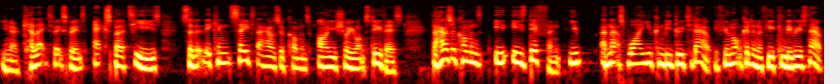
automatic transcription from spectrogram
you know collective experience expertise so that they can say to the house of commons are you sure you want to do this the house of commons is, is different you and that's why you can be booted out if you're not good enough you can be booted out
